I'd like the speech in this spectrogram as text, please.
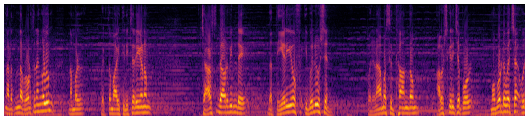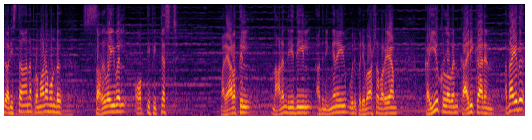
നടത്തുന്ന പ്രവർത്തനങ്ങളും നമ്മൾ വ്യക്തമായി തിരിച്ചറിയണം. ചാൾസ് ഡാർവിന്റെ ദ തിയറി ഓഫ് ഇവല്യൂഷൻ പരിണാമ സിദ്ധാന്തം ആവിഷ്കരിച്ചപ്പോൾ മുമ്പോട്ട് വെച്ച ഒരു അടിസ്ഥാന പ്രമാണമുണ്ട്. സർവൈവൽ ഓഫ് ദി ഫിറ്റസ്റ്റ് മലയാളത്തിൽ നാടൻ രീതിയിൽ അതിനിങ്ങനെയും ഒരു പരിഭാഷ പറയാം. കയ്യൊക്കുള്ളവൻ കാര്യക്കാരൻ അതായത്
